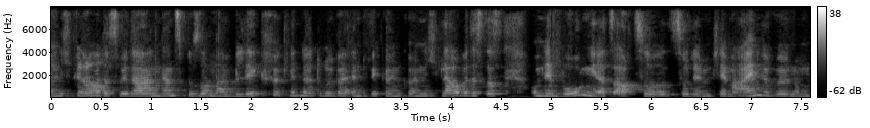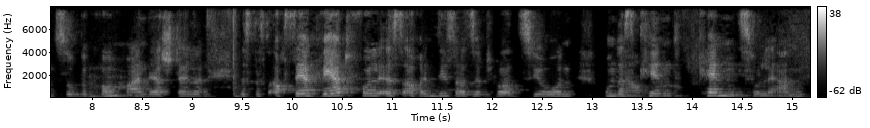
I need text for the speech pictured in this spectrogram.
und ich glaube, genau. dass wir da einen ganz besonderen Blick für Kinder drüber entwickeln können. Ich glaube, dass das, um den Bogen jetzt auch zu, zu dem Thema Eingewöhnung zu bekommen mhm. an der Stelle, dass das auch sehr wertvoll ist, auch in dieser Situation, um das genau. Kind kennenzulernen,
